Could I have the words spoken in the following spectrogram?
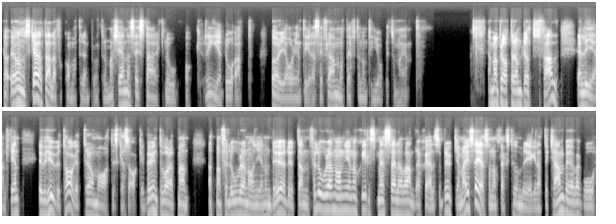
jag, jag önskar att alla får komma till den punkten och man känner sig stark nog och redo att börja orientera sig framåt efter någonting jobbigt som har hänt. När man pratar om dödsfall, eller egentligen överhuvudtaget traumatiska saker, det behöver inte vara att man, att man förlorar någon genom död, utan förlorar någon genom skilsmässa eller av andra skäl, så brukar man ju säga som någon slags tumregel att det kan behöva gå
